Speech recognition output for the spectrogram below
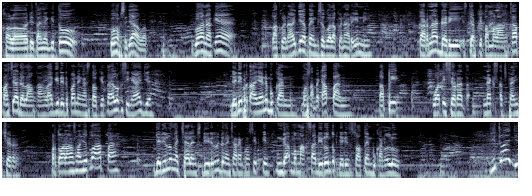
Kalau ditanya gitu gue nggak bisa jawab gue anaknya lakuin aja apa yang bisa gue lakuin hari ini. Karena dari setiap kita melangkah pasti ada langkah lagi di depan yang ngasih tau kita lu ke sini aja. Jadi pertanyaannya bukan mau sampai kapan tapi what is your next adventure? Pertualangan selanjut lo apa? Jadi lu nge-challenge diri lu dengan cara yang positif nggak memaksa diri untuk jadi sesuatu yang bukan lu. Gitu aja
